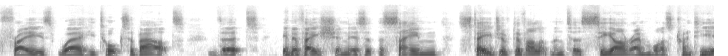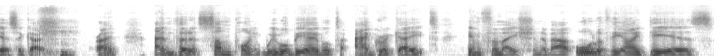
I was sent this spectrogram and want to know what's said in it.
phrase where he talks about that innovation is at the same stage of development as CRM was 20 years ago, right? And that at some point we will be able to aggregate information about all of the ideas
